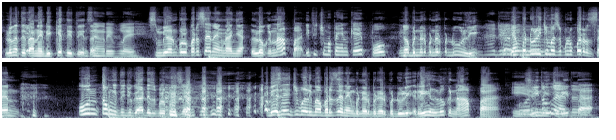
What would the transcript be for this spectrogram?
Lu nge-tweet aneh dikit di Twitter. yang replay 90% yang nanya lu kenapa? Itu cuma pengen kepo, nggak bener-bener peduli. Aduh. Yang peduli cuma 10%. Untung itu juga ada 10%. Biasanya cuma 5% yang bener-bener peduli. Real lu kenapa? Iya. Sini cerita.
